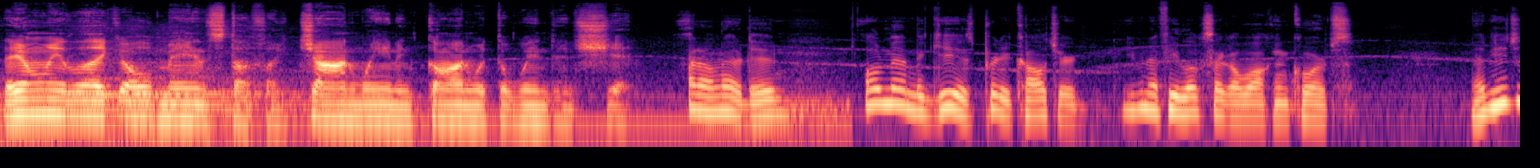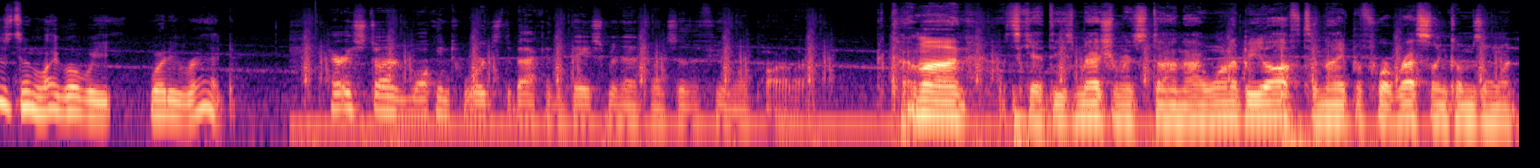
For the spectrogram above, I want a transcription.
They only like old man stuff like John Wayne and Gone with the Wind and shit. I don't know, dude. Old man McGee is pretty cultured, even if he looks like a walking corpse. Maybe he just didn't like what we what he read. Harry started walking towards the back of the basement entrance of the funeral parlor. Come on, let's get these measurements done. I want to be off tonight before wrestling comes on.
